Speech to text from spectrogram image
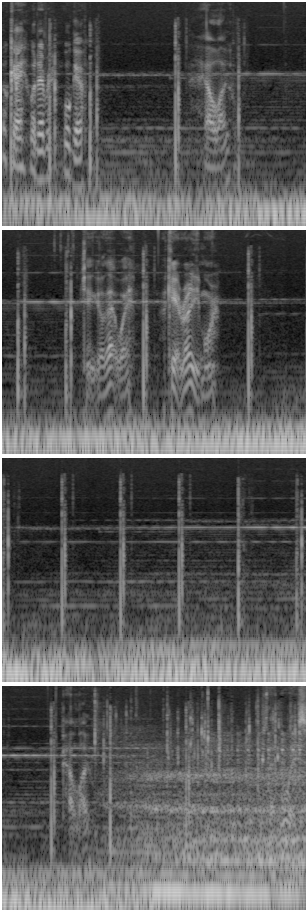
Okay, whatever. We'll go. Hello. Can't go that way. I can't run anymore. Hello. What's that noise?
